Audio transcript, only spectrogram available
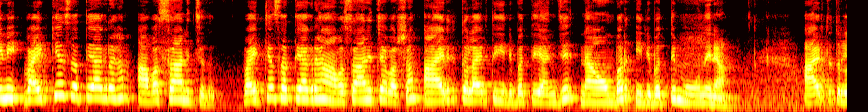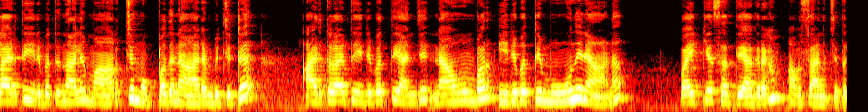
ഇനി വൈക്കം സത്യാഗ്രഹം അവസാനിച്ചത്. വൈക്കം സത്യാഗ്രഹം അവസാനിച്ച വർഷം ആയിരത്തി തൊള്ളായിരത്തി ഇരുപത്തി അഞ്ച് നവംബർ ഇരുപത്തി മൂന്നിനാണ് ആയിരത്തി തൊള്ളായിരത്തി ഇരുപത്തിനാല് മാർച്ച് മുപ്പതിന് ആരംഭിച്ചിട്ട് ആയിരത്തി തൊള്ളായിരത്തി ഇരുപത്തി അഞ്ച് നവംബർ ഇരുപത്തി മൂന്നിനാണ് വൈക്കം സത്യാഗ്രഹം അവസാനിച്ചത്.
